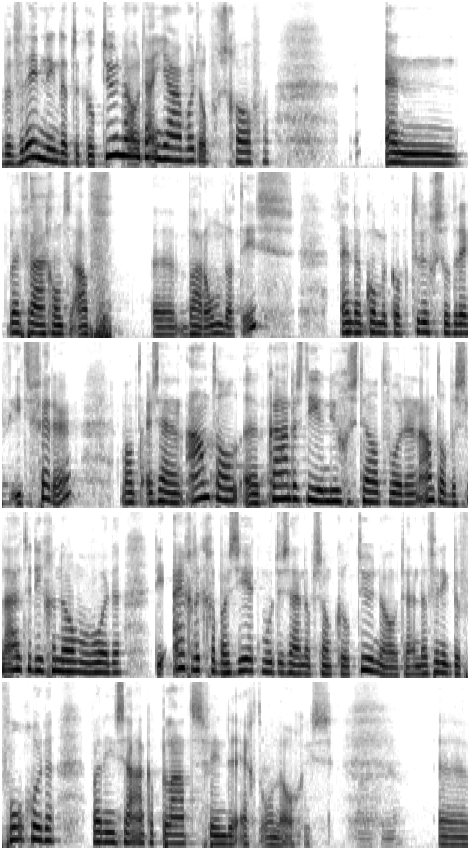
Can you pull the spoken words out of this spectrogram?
bevreemding dat de cultuurnota een jaar wordt opgeschoven. En wij vragen ons af eh, waarom dat is. En dan kom ik ook terug zo direct iets verder. Want er zijn een aantal eh, kaders die er nu gesteld worden... een aantal besluiten die genomen worden... die eigenlijk gebaseerd moeten zijn op zo'n cultuurnota. En dan vind ik de volgorde waarin zaken plaatsvinden echt onlogisch. Ehm,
